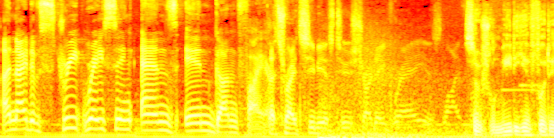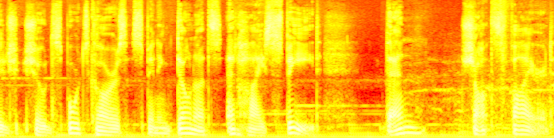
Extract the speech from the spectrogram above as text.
A night of street racing ends in gunfire. That's right. CBS 2's Sade Gray is live. Social media footage showed sports cars spinning donuts at high speed. Then, shots fired.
